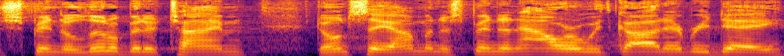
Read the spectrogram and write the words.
spend a little bit of time. Don't say, I'm going to spend an hour with God every day.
